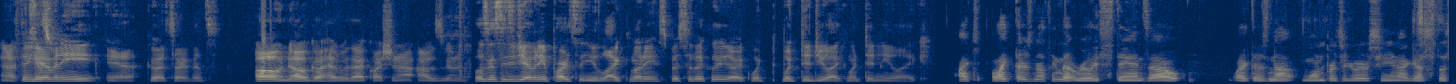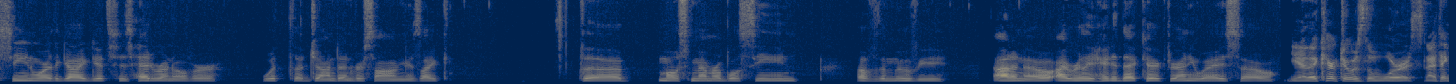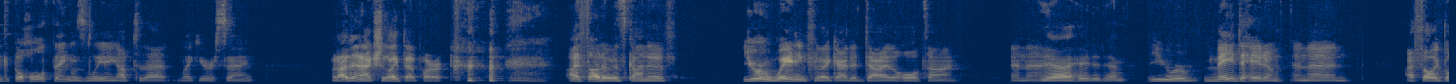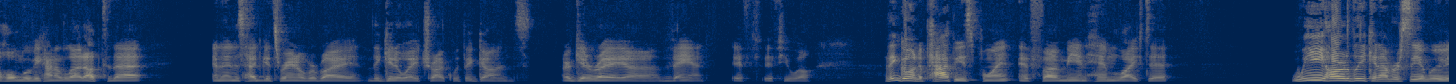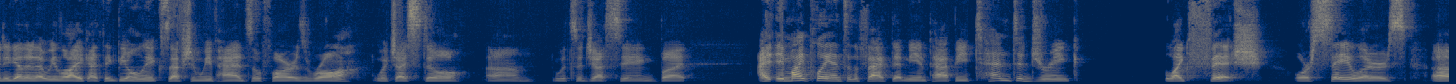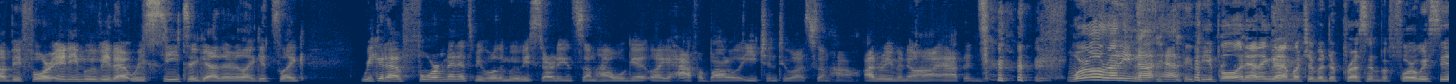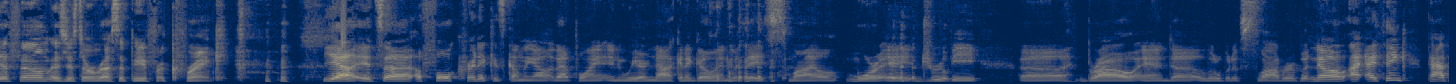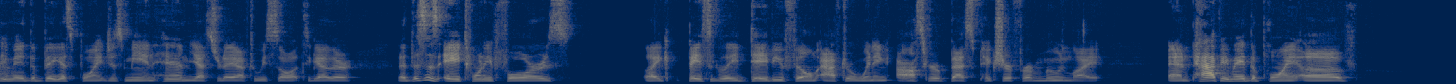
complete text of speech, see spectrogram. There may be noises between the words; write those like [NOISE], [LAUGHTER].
And I Did think you have any? Yeah, go ahead. Sorry, Vince. Oh no, go ahead with that question. I, I was gonna. I was gonna say, did you have any parts that you liked, Money specifically? Like, what what did you like and what didn't you like? I c- like there's nothing that really stands out. Like there's not one particular scene. I guess the scene where the guy gets his head run over with the John Denver song is like the most memorable scene of the movie. I don't know. I really hated that character anyway, so Yeah, that character was the worst, and I think the whole thing was leading up to that, like you were saying. But I didn't actually like that part. [LAUGHS] I thought it was kind of you were waiting for that guy to die the whole time, and then yeah, I hated him. you were made to hate him, and then I felt like the whole movie kind of led up to that, and then his head gets ran over by the getaway truck with the guns or getaway uh, van, if if you will. I think going to Pappy's point, if uh, me and him liked it, we hardly can ever see a movie together that we like. I think the only exception we've had so far is Raw, which I still um, would suggest seeing, but. I, it might play into the fact that me and Pappy tend to drink like fish or sailors uh, before any movie that we see together. Like it's like we could have four minutes before the movie starting, and somehow we'll get like half a bottle each into us. Somehow, I don't even know how it happens. [LAUGHS] We're already not happy people, and adding that much of a depressant before we see a film is just a recipe for crank. yeah, it's a, a full critic is coming out at that point, and we are not going to go in with a [LAUGHS] smile, more a droopy uh, brow and uh, a little bit of slobber. But no, I, I think Pappy made the biggest point, just me and him yesterday after we saw it together, that this is A24's like basically debut film after winning Oscar Best Picture for Moonlight. And Pappy made the point of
